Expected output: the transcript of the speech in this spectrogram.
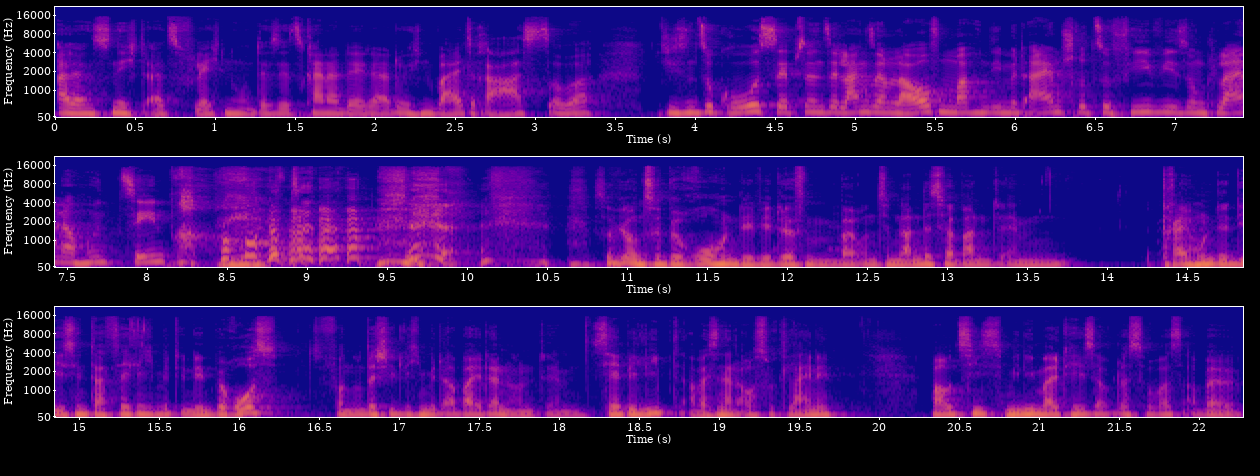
Allerdings nicht als Flächenhund. Das ist jetzt keiner, der da durch den Wald rast. Aber die sind so groß, selbst wenn sie langsam laufen, machen die mit einem Schritt so viel, wie so ein kleiner Hund zehn braucht. so wie unsere Bürohunde. Wir dürfen bei uns im Landesverband ähm, drei Hunde, die sind tatsächlich mit in den Büros von unterschiedlichen Mitarbeitern und ähm, sehr beliebt, aber es sind halt auch so kleine Bauzis, Mini-Malteser oder sowas, aber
